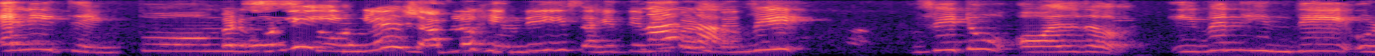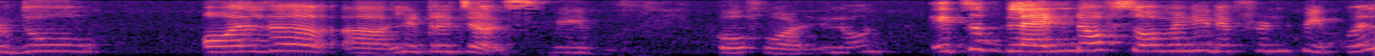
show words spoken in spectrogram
anything, poems. but only stories. english आप लोग हिंदी साहित्य में No, पढ़ते no, हैं we we do all the even Hindi, Urdu, all the uh, literatures we go for. You know, it's a blend of so many different people.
